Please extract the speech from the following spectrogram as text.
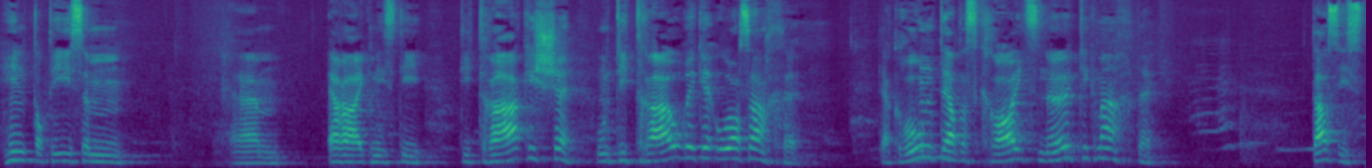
hinter diesem ähm, Ereignis die, die tragische und die traurige Ursache der Grund, der das Kreuz nötig machte, das ist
